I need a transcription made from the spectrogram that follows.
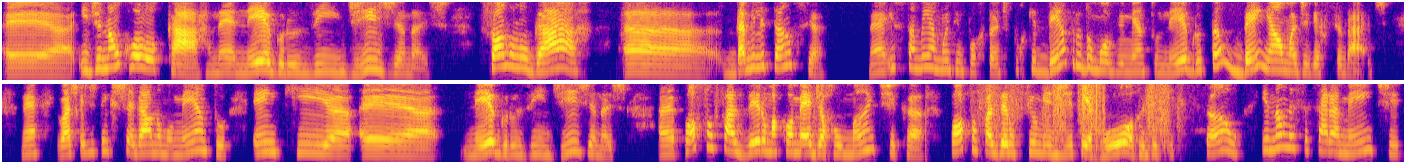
É, e de não colocar né, negros e indígenas só no lugar uh, da militância. Né? Isso também é muito importante, porque dentro do movimento negro também há uma diversidade. Né? Eu acho que a gente tem que chegar no momento em que é, negros e indígenas é, possam fazer uma comédia romântica, possam fazer um filme de terror, de ficção, e não necessariamente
